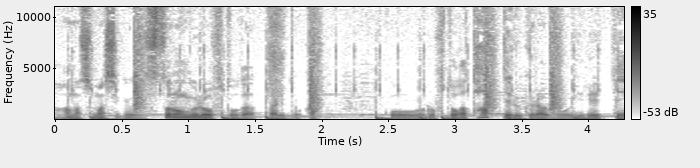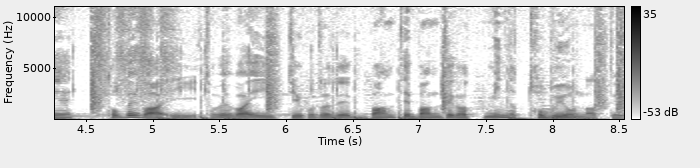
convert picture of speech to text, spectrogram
話しましたけどストロングロフトだったりとかこうロフトが立ってるクラブを入れて飛べばいい飛べばいいっていうことで番手番手がみんな飛ぶようになってる。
